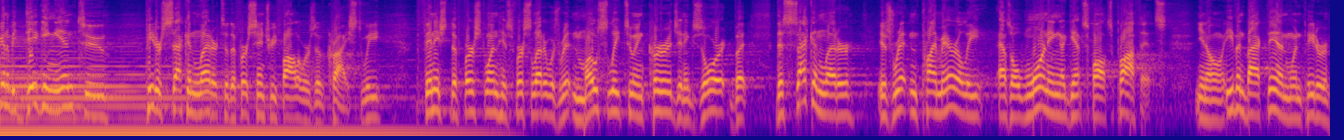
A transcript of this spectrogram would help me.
We're going to be digging into Peter's second letter to the first century followers of Christ. We finished the first one. His first letter was written mostly to encourage and exhort, but the second letter is written primarily as a warning against false prophets. You know, even back then when Peter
